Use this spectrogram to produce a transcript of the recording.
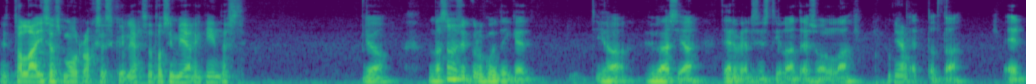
nyt ollaan isossa murroksessa kyllä ja se on tosi mielenkiintoista. Joo, mä sanoisin kyllä kuitenkin, että ihan hyvässä ja terveellisessä tilanteessa ollaan. Joo. Että tota, en,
